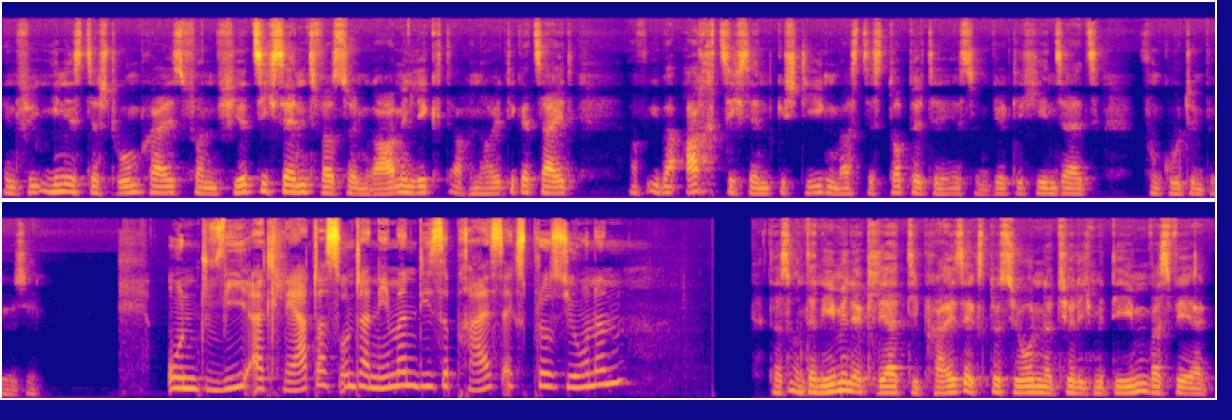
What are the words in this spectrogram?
denn für ihn ist der Strompreis von 40 Cent, was so im Rahmen liegt, auch in heutiger Zeit, auf über 80 Cent gestiegen, was das Doppelte ist und wirklich jenseits von Gut und Böse. Und wie erklärt das Unternehmen diese Preisexplosionen? Das Unternehmen erklärt die Preisexplosion natürlich mit dem, was wir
